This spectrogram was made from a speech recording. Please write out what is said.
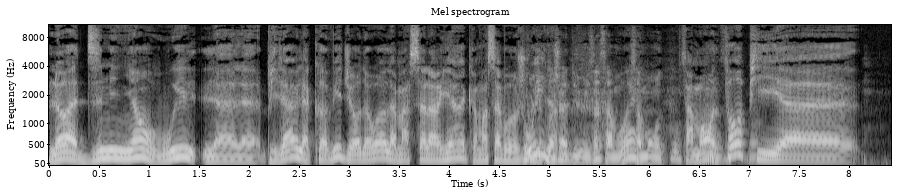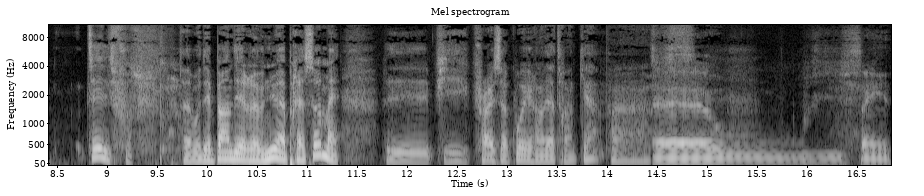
Là, à 10 millions, oui, la, la, puis là, la COVID, j'ai hâte de voir la masse salariale, comment ça va jouer. les là. prochains deux ans, ça monte, Ouais. ça monte pas. Ça monte pas, puis euh, tu sais, ça va dépendre des revenus après ça, mais euh, puis Price à quoi il rendu à 34 euh, Euh, oui, c'est,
